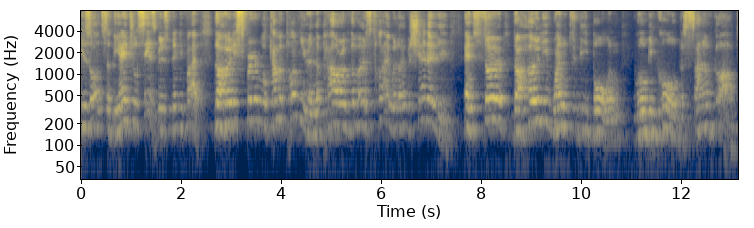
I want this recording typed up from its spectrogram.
is answered. The angel says, verse 25, the Holy Spirit will come upon you, and the power of the Most High will overshadow you. And so the Holy One to be born will be called the Son of God.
